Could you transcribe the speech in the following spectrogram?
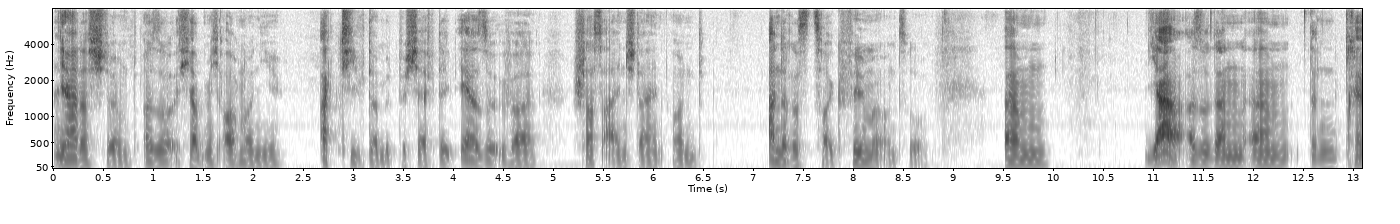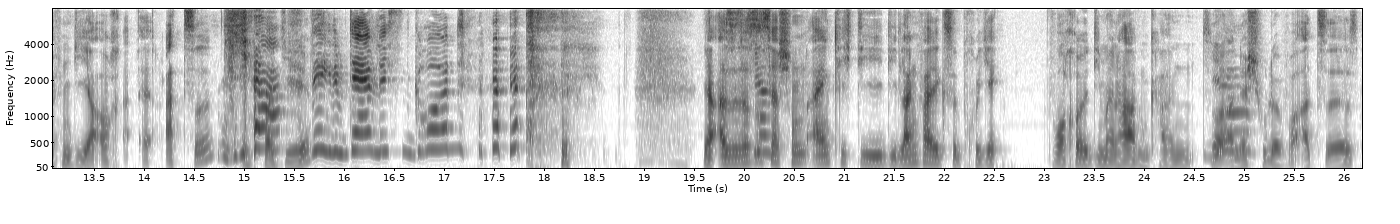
Ja, das stimmt. Also ich habe mich auch noch nie aktiv damit beschäftigt. Eher so über Schloss Einstein und anderes Zeug, Filme und so. Ähm, ja, also dann, ähm, dann treffen die ja auch äh, Atze im ja, Foyer. wegen dem dämlichsten Grund. ja, also das ja. ist ja schon eigentlich die, die langweiligste Projektwoche, die man haben kann, so ja. an der Schule, wo Atze ist,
